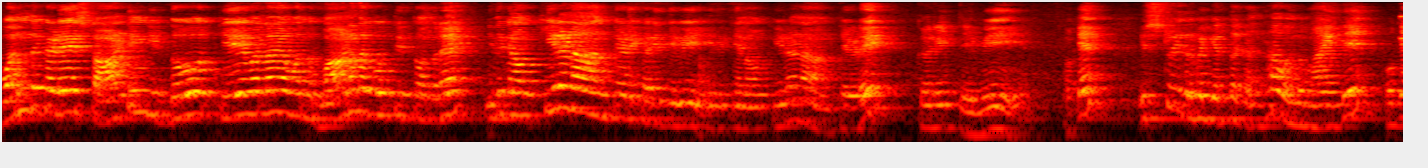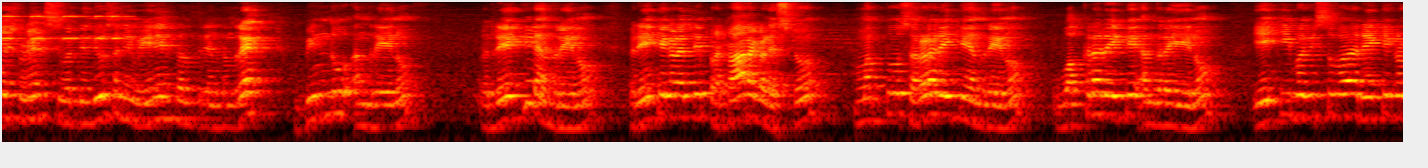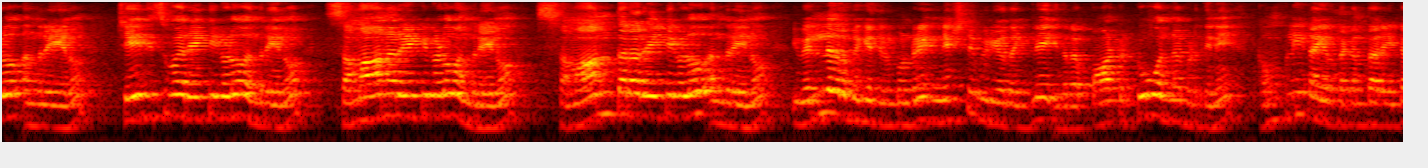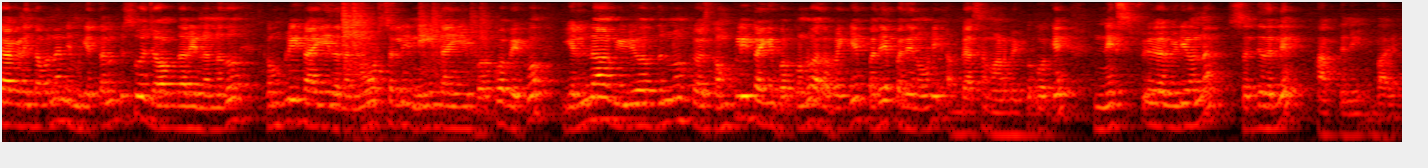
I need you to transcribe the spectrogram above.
ಒಂದು ಕಡೆ ಸ್ಟಾರ್ಟಿಂಗ್ ಇದ್ದು ಕೇವಲ ಒಂದು ಬಾಣದ ಗುರುತಿತ್ತು ಅಂದ್ರೆ ಇದಕ್ಕೆ ನಾವು ಕಿರಣ ಅಂತೇಳಿ ಕರಿತೀವಿ. ಇದಕ್ಕೆ ನಾವು ಕಿರಣ ಅಂತೇಳಿ ಕರಿತೀವಿ. ಓಕೆ ಇಷ್ಟು ಇದ್ರ ಬಗ್ಗೆ ಇರ್ತಕ್ಕಂತಹ ಒಂದು ಮಾಹಿತಿ. ಓಕೆ ಸ್ಟೂಡೆಂಟ್ಸ್ ಇವತ್ತಿನ ದಿವಸ ನೀವು ಏನೇನು ಕಲ್ತ್ರಿ ಅಂತಂದ್ರೆ, ಬಿಂದು ಅಂದ್ರೆ ಏನು? ರೇಖೆ ಅಂದ್ರೆ ಏನು? ರೇಖೆಗಳಲ್ಲಿ ಪ್ರಕಾರಗಳೆಷ್ಟು? ಮತ್ತು ಸರಳ ರೇಖೆ ಅಂದ್ರೆ ಏನು? ವಕ್ರರೇಖೆ ಅಂದ್ರೆ ಏನು? ಏಕೀಭವಿಸುವ ರೇಖೆಗಳು ಅಂದ್ರೆ ಏನು? ಛೇದಿಸುವ ರೇಖೆಗಳು ಅಂದ್ರೆ ಏನು? ಸಮಾನ ರೇಖೆಗಳು ಅಂದ್ರೆ ಏನು ಸಮಾಂತರ ರೇಖೆಗಳು ಅಂದ್ರೆ ಏನು ಇವೆಲ್ಲದರ ಬಗ್ಗೆ ತಿಳ್ಕೊಂಡ್ರೆ. ನೆಕ್ಸ್ಟ್ ವಿಡಿಯೋದಾಗಲೇ ಇದರ ಪಾರ್ಟ್ ಟೂ ಅನ್ನು ಬಿಡ್ತೀನಿ. ಕಂಪ್ಲೀಟ್ ಆಗಿರ್ತಕ್ಕಂಥ ರೇಖಾಗಣಿತವನ್ನು ನಿಮಗೆ ತಲುಪಿಸುವ ಜವಾಬ್ದಾರಿ ನನ್ನದು. ಕಂಪ್ಲೀಟ್ ಆಗಿ ಇದರ ನೋಟ್ಸಲ್ಲಿ ನೀಟಾಗಿ ಬರ್ಕೋಬೇಕು. ಎಲ್ಲ ವಿಡಿಯೋದನ್ನು ಕಂಪ್ಲೀಟ್ ಆಗಿ ಬರ್ಕೊಂಡು ಅದರ ಬಗ್ಗೆ ಪದೇ ಪದೇ ನೋಡಿ ಅಭ್ಯಾಸ ಮಾಡಬೇಕು. ಓಕೆ ನೆಕ್ಸ್ಟ್ ವಿಡಿಯೋನ ಸದ್ಯದಲ್ಲಿ ಹಾಕ್ತೀನಿ. ಬಾಯ್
